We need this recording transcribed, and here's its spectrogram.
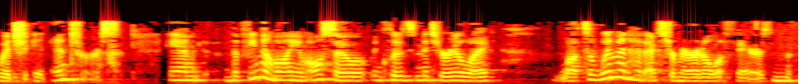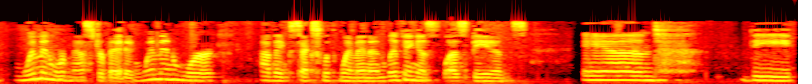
which it enters. And the female volume also includes material like lots of women had extramarital affairs. M- women were masturbating. Women were having sex with women and living as lesbians. And the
